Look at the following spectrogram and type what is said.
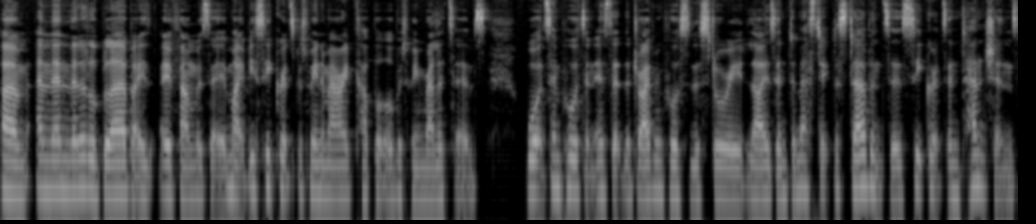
Um, and then the little blurb I, I, found was that it might be secrets between a married couple or between relatives. What's important is that the driving force of the story lies in domestic disturbances, secrets, and tensions.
